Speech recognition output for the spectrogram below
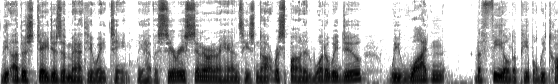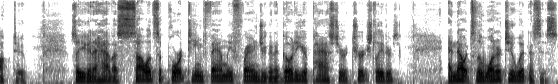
the other stages of Matthew 18. We have a serious sinner on our hands. He's not responded. What do we do? We widen the field of people we talk to. So you're going to have a solid support team, family, friends. You're going to go to your pastor, church leaders. And now it's the one or two witnesses.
